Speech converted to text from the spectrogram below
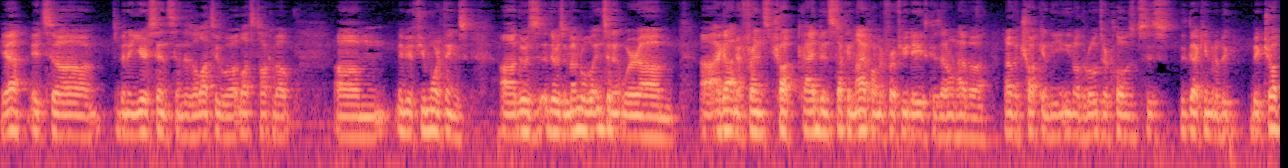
yeah, it's uh, it's been a year since, and there's a lot to uh, lot to talk about. Um, maybe a few more things. Uh, there was there was a memorable incident where um, uh, I got in a friend's truck. I had been stuck in my apartment for a few days because I don't have a I don't have a truck, and the you know the roads are closed. This this guy came in a big big truck.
